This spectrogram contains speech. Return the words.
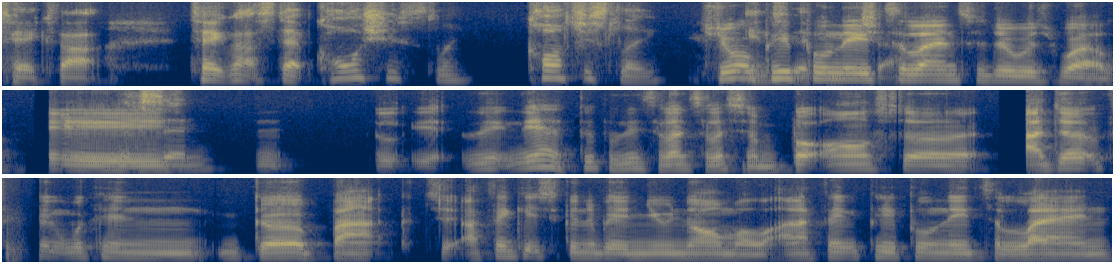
take that take that step cautiously, cautiously. Do you know what people need to learn to do as well? Is Listen, yeah, people need to learn to listen, but also I don't think we can go back to. I think it's going to be a new normal, and I think people need to learn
